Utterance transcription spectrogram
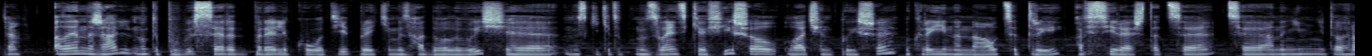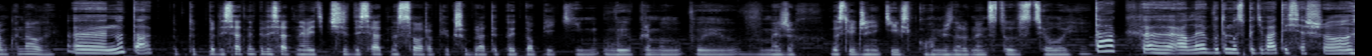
Так. Але на жаль, ну типу, серед переліку, от є про які ми згадували вище, наскільки тут ну Зеленський офішал, Лачин пише, Україна Нау це три, а всі решта це це анонімні телеграм-канали. Е, Ну так. Тобто 50 на 50, навіть 60 на 40, якщо брати той топ, який ви окремили в, в межах. Дослідження Київського міжнародного інституту соціології. Так, е, але будемо сподіватися, що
